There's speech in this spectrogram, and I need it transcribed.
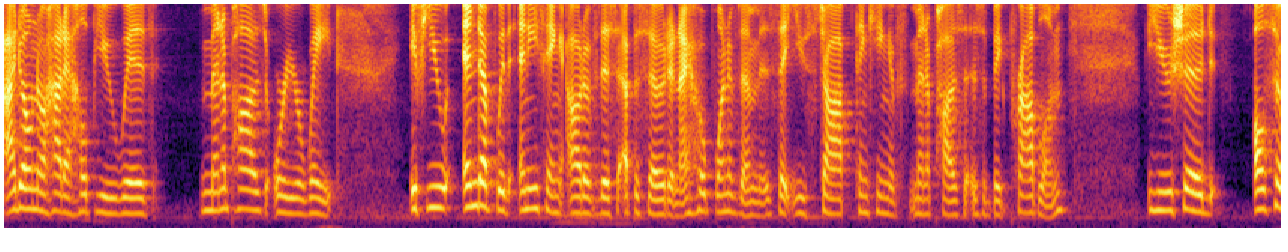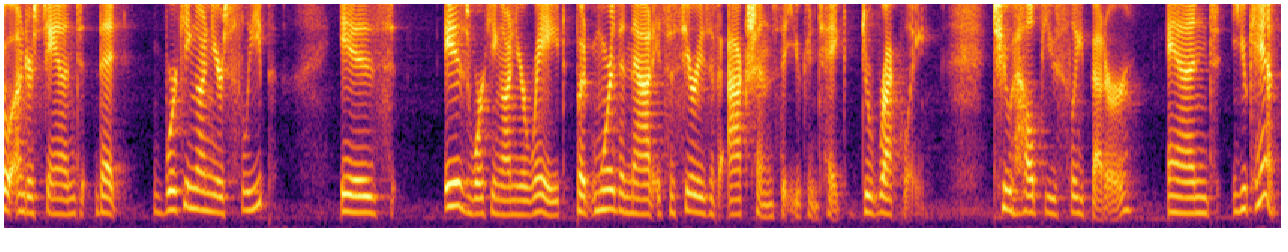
I don't know how to help you with menopause or your weight if you end up with anything out of this episode, and I hope one of them is that you stop thinking of menopause as a big problem, you should also understand that working on your sleep is is working on your weight, but more than that, it's a series of actions that you can take directly to help you sleep better. And you can.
